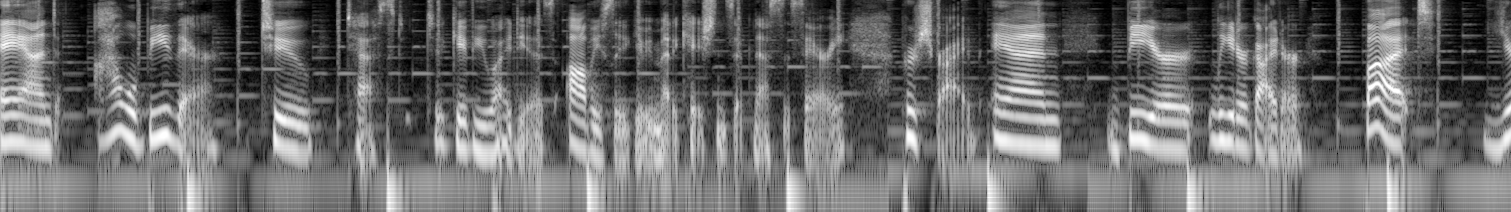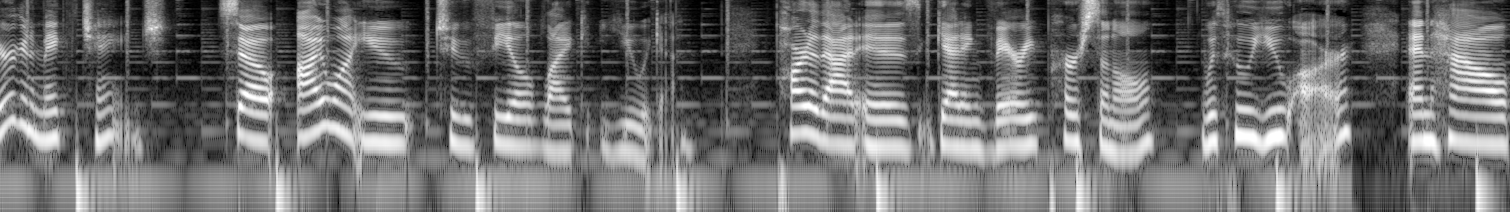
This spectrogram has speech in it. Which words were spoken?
And I will be there to test, to give you ideas, obviously, to give you medications if necessary, prescribe, and be your leader guider. But you're going to make the change. So I want you to feel like you again part of that is getting very personal with who you are and how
